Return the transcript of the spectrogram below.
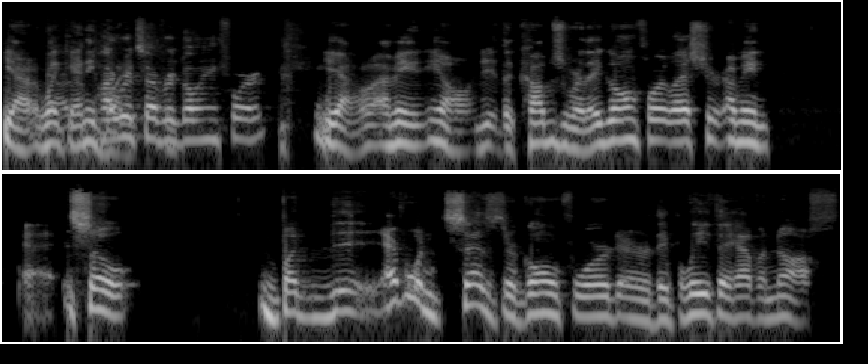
Yeah, like any Pirates ever going for it? yeah, I mean, you know, the Cubs were they going for it last year? I mean, uh, so but the, everyone says they're going for it or they believe they have enough.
